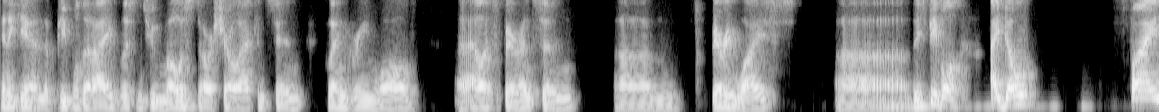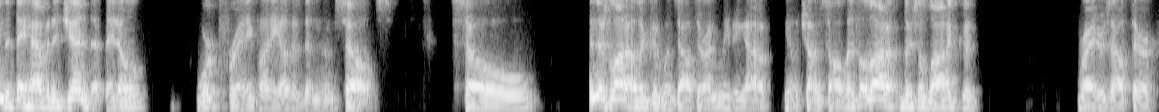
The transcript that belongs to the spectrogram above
And again, the people that I listen to most are Sharyl Attkisson, Glenn Greenwald, uh, Alex Berenson, um, Bari Weiss. Uh, these people, I don't find that they have an agenda. They don't work for anybody other than themselves. So, and there's a lot of other good ones out there. I'm leaving out, you know, John Solomon. A lot of there's a lot of good writers out there.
